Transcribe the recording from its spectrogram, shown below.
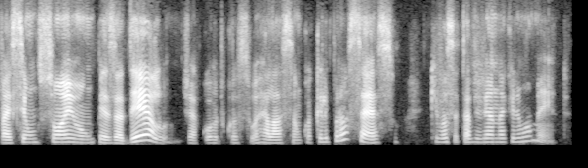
Vai ser um sonho ou um pesadelo de acordo com a sua relação com aquele processo que você está vivendo naquele momento.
